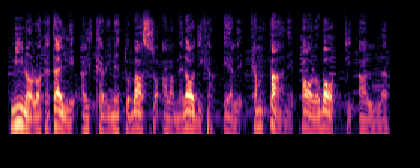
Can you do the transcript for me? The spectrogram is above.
Nino Locatelli al clarinetto basso, alla melodica e alle campane, Paolo Botti al,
